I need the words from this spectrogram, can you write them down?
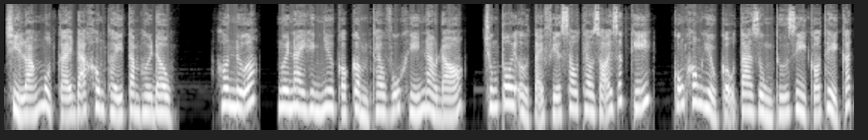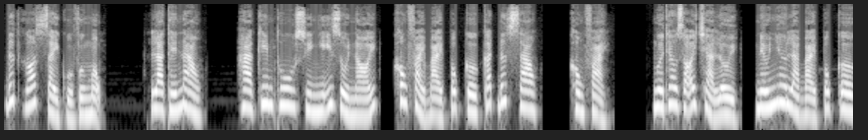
chỉ loáng một cái đã không thấy tăm hơi đâu. Hơn nữa, người này hình như có cầm theo vũ khí nào đó, chúng tôi ở tại phía sau theo dõi rất kỹ, cũng không hiểu cậu ta dùng thứ gì có thể cắt đứt gót giày của Vương Mộng. Là thế nào? Hà Kim Thu suy nghĩ rồi nói, không phải bài poker cắt đứt sao? Không phải. Người theo dõi trả lời, nếu như là bài poker,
